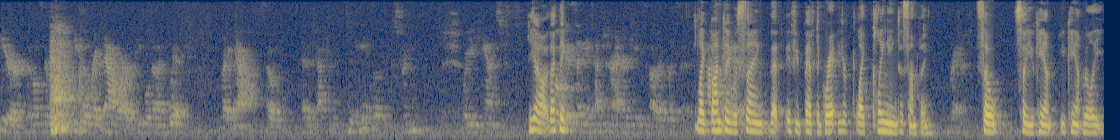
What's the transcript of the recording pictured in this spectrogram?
here, the most important people right now are the people that I'm with right now. So an attachment to me is like an extreme where you can't Yeah, I think, focus any attention or energies in other places. Like Bhante was saying, that if you have to grab, you're like clinging to something. So, so you can't, you can't really,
